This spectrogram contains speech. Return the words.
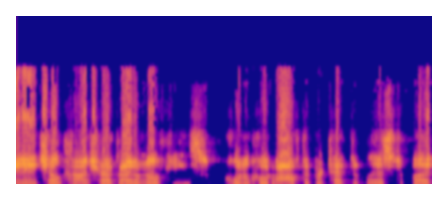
NHL contract. I don't know if he's quote unquote off the protected list, but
